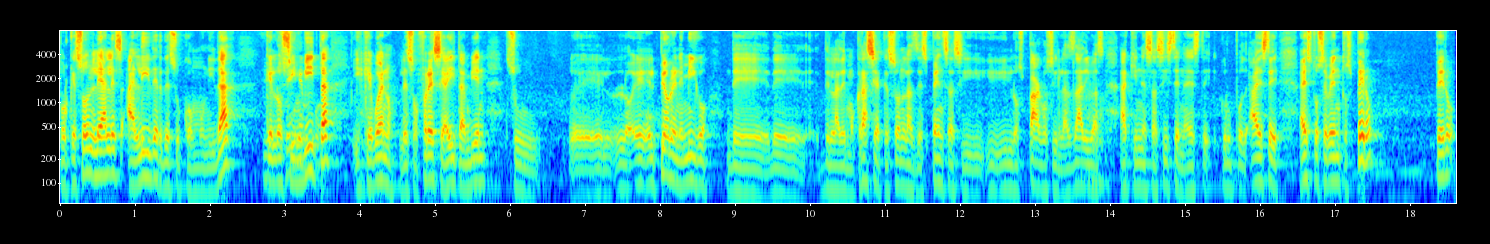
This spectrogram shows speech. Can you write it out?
porque son leales al líder de su comunidad, que los invita y que, bueno, les ofrece ahí también su, eh, el peor enemigo de, la democracia, que son las despensas y, los pagos y las dádivas a quienes asisten a este grupo, a, este, a estos eventos. Pero, pero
